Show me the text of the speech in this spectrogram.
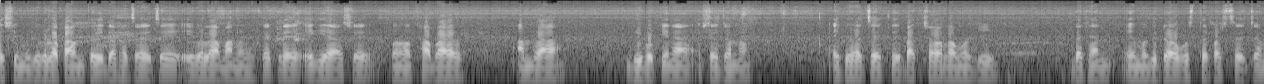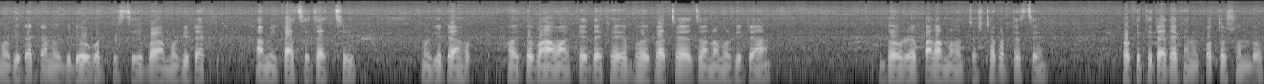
দেশি মুরগিগুলো পালন করি, দেখা যায় যে এগুলা মানুষ দেখলে এগিয়ে আসে, কোনো খাবার আমরা দিব কিনা সেজন্য। এটি হচ্ছে একটি বাচ্চাওয়ালা মুরগি। দেখেন, এই মুরগিটা বুঝতে পারছে যে মুরগিটাকে আমি ভিডিও করতেছি বা মুরগিটা আমি কাছে যাচ্ছি। মুরগিটা হয়তো বা আমাকে দেখে ভয় পাচ্ছে এজন্য মুরগিটা দৌড়ে পালানোর চেষ্টা করতেছে। প্রকৃতিটা দেখেন কত সুন্দর।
